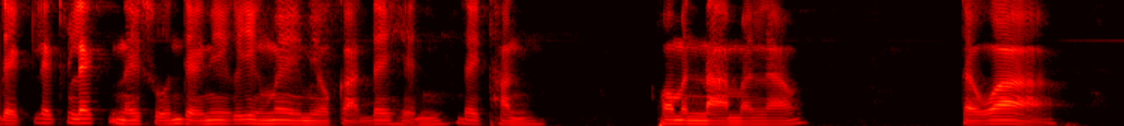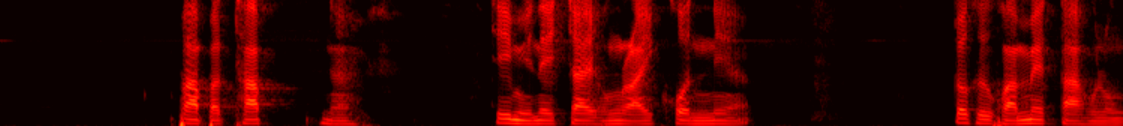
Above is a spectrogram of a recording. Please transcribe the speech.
เด็กเล็ก ๆ ในศูนย์เด็กนี่ก็ยิ่งไม่มีโอกาสได้เห็นได้ทัน เพราะมันนานมาแล้ว แต่ว่าภาพประทับนะที่มีในใจของหลายคนเนี่ย ก็คือความเมตตาของหลวง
